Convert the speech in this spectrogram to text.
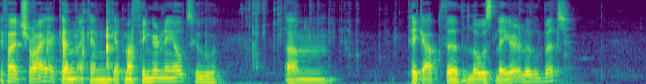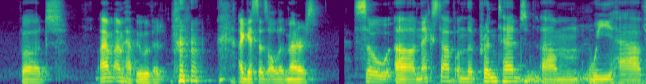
if I try, I can I can get my fingernail to um, pick up the, the lowest layer a little bit, but I'm I'm happy with it. I guess that's all that matters. So uh, next up on the printhead, um, we have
